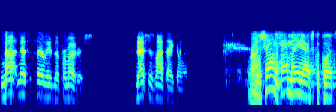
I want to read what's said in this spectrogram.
not necessarily the promoters. That's just my take on it. Right. Well, Sean, if I may ask a que-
